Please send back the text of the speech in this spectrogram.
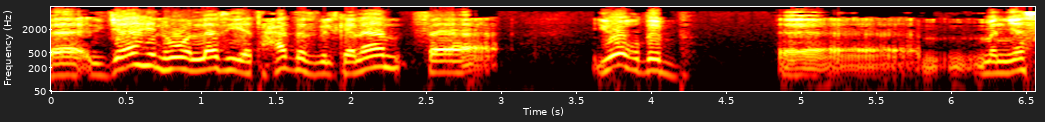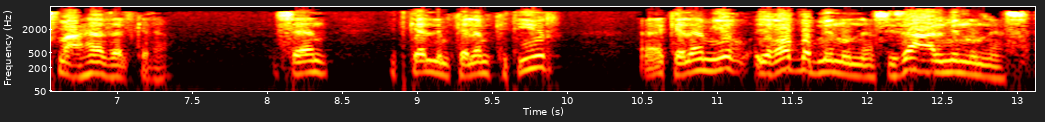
فالجاهل هو الذي يتحدث بالكلام فيغضب آه، من يسمع هذا الكلام. إنسان يتكلم كلام كتير آه، كلام يغضب منه الناس يزعل منه الناس.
